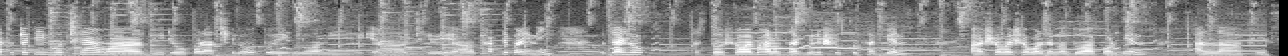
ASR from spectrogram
এতটাকেই হচ্ছে আমার ভিডিও করা ছিল, তো এইগুলো আমি ছেড়ে ছাড়তে পারিনি। তো যাই হোক, তো সবাই ভালো থাকবেন, সুস্থ থাকবেন। আর সবাই সবার জন্য দোয়া করবেন। আল্লাহ হাফিজ।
